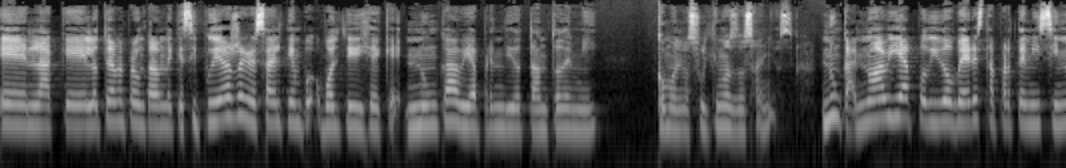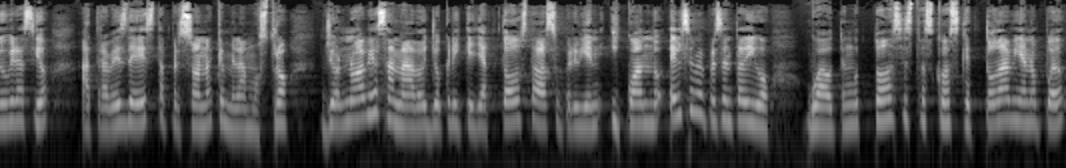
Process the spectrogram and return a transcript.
en la que el otro día me preguntaron de que si pudieras regresar el tiempo, volteé y dije que nunca había aprendido tanto de mí como en los últimos dos años. Nunca, no había podido ver esta parte de mí si no hubiera sido a través de esta persona que me la mostró. Yo no había sanado, yo creí que ya todo estaba súper bien y cuando él se me presenta digo, wow, tengo todas estas cosas que todavía no puedo,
